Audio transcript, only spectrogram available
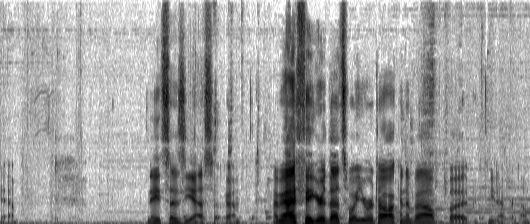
yeah. Nate says yes. Okay. I mean, I figured that's what you were talking about, but you never know.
